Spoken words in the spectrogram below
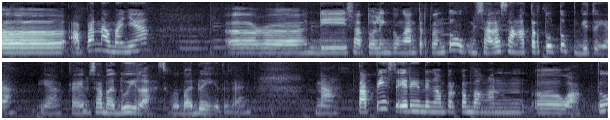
eh, apa namanya? uh, di satu lingkungan tertentu misalnya sangat tertutup gitu ya ya kayak misalnya Baduy lah seperti Baduy gitu kan nah tapi seiring dengan perkembangan uh, waktu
